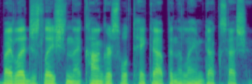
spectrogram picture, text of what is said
by legislation that Congress will take up in the lame duck session.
